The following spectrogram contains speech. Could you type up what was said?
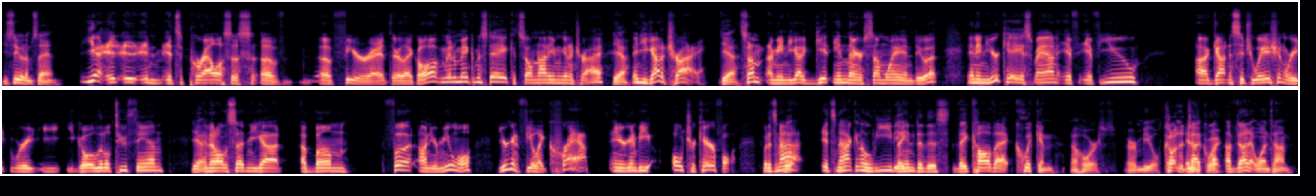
You see what I'm saying? Yeah, it, it, it it's paralysis of of fear, right? They're like, "Oh, I'm going to make a mistake, so I'm not even going to try." Yeah. And you got to try. Yeah. Some I mean, you got to get in there some way and do it. And in your case, man, if if you uh, got in a situation where you, where you, you go a little too thin, Yeah. and then all of a sudden you got a bum foot on your mule, you're going to feel like crap, and you're going to be ultra careful. But it's not. Well, it's not going to lead they- into this. they call that quicken a horse or a mule. Cutting it and to I, the quick. I, have done it one time,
